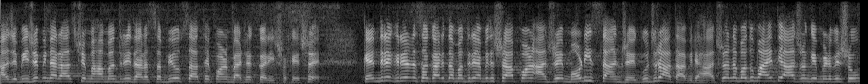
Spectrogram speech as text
આજે બીજેપીના રાષ્ટ્રીય મહામંત્રી ધારાસભ્યો સાથે પણ બેઠક કરી શકે છે. કેન્દ્રીય ગૃહ અને સહકારિતા મંત્રી અમિત શાહ પણ આજે મોડી સાંજે ગુજરાત આવી રહ્યા છે અને વધુ માહિતી આજ અંગે મેળવીશું.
